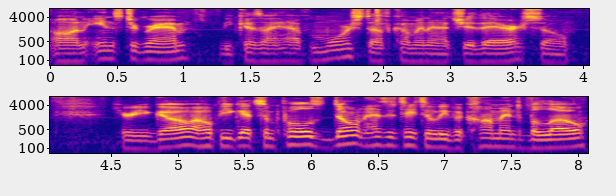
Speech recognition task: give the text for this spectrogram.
on Instagram because I have more stuff coming at you there. So here you go. I hope you get some pulls. Don't hesitate to leave a comment below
